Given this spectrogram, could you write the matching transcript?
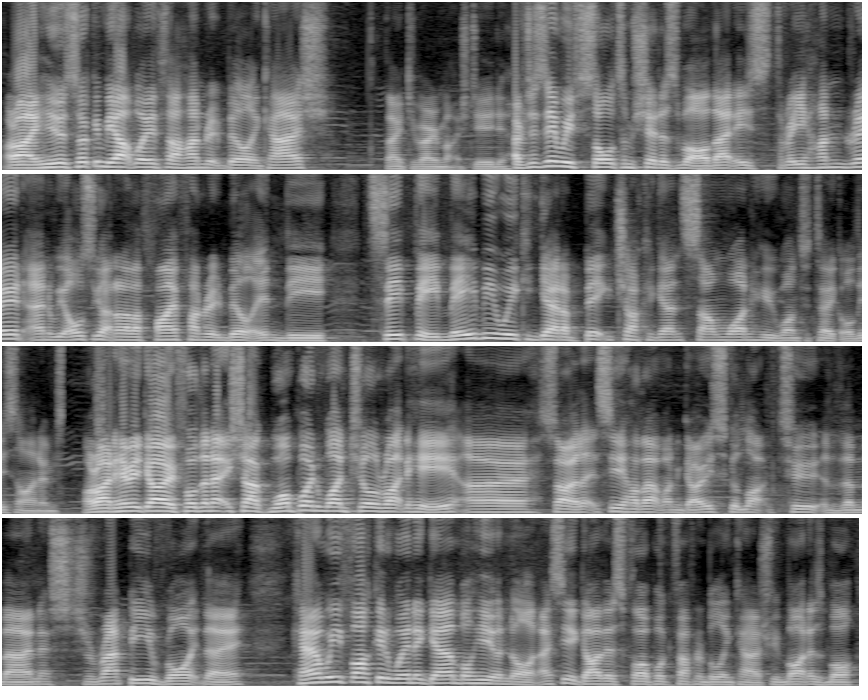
All right, he was hooking me up with 100 bill in cash. Thank you very much, dude. I've just seen we've sold some shit as well. That is 300. And we also got another 500 bill in the CP. Maybe we can get a big chuck against someone who wants to take all these items. All right, here we go for the next chuck. 1.1 chill right here. Uh, so let's see how that one goes. Good luck to the man. Strappy right there. Can we fucking win a gamble here or not? I see a guy that's 500 billion cash. We might as well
